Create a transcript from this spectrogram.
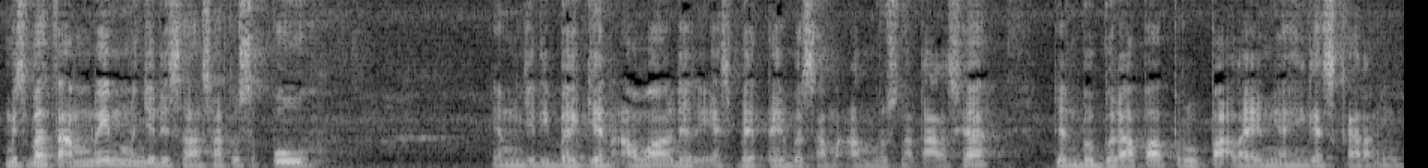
Misbah Tamrin menjadi salah satu sepuh yang menjadi bagian awal dari SBT bersama Amrus Natasha dan beberapa perupa lainnya hingga sekarang ini.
